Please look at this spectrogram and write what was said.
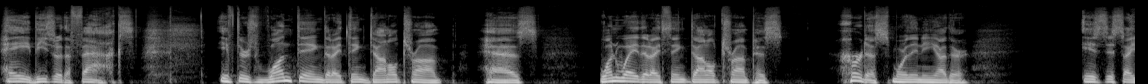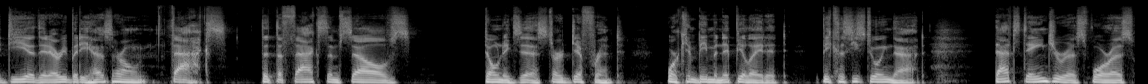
hey these are the facts. If there's one thing that i think donald trump has one way that I think Donald Trump has hurt us more than any other is this idea that everybody has their own facts, that the facts themselves don't exist, are different, or can be manipulated because he's doing that. That's dangerous for us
